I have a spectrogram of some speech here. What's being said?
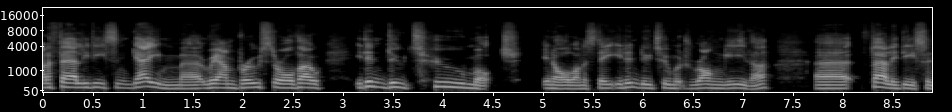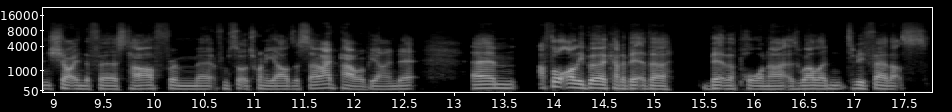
had a fairly decent game. Uh, Rhian Brewster, although he didn't do too much, in all honesty, he didn't do too much wrong either. Uh, fairly decent shot in the first half from uh, from sort of 20 yards or so. I had power behind it. Um, I thought Ollie Burke had a bit of a bit of a poor night as well. And to be fair, that's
